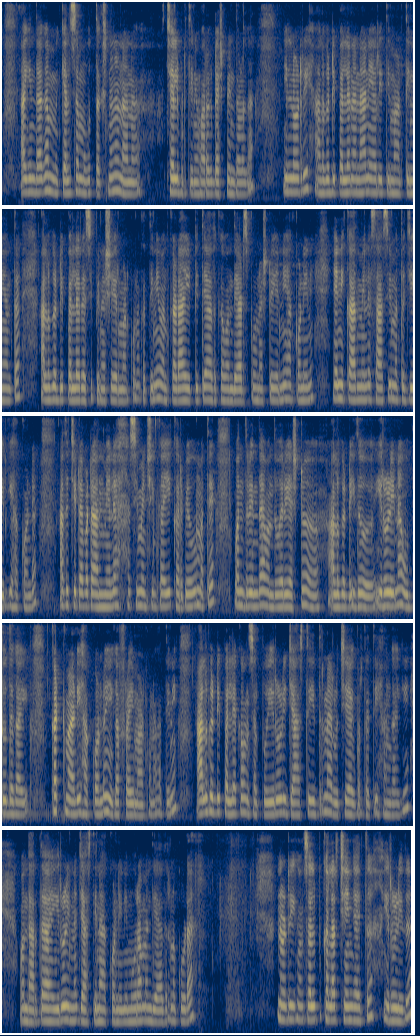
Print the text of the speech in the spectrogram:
ಆಗಿಂದಾಗ ಕೆಲಸ ಮುಗಿದ ತಕ್ಷಣ ನಾನು ಚೆಲ್ಲಿಬಿಡ್ತೀನಿ ಹೊರಗೆ ಡಸ್ಟ್ಬಿನ್ದೊಳಗೆ ಇಲ್ಲಿ ನೋಡಿರಿ ಆಲೂಗಡ್ಡೆ ಪಲ್ಯನ ನಾನು ಯಾವ ರೀತಿ ಮಾಡ್ತೀನಿ ಅಂತ ಆಲೂಗಡ್ಡೆ ಪಲ್ಯ ರೆಸಿಪಿನ ಶೇರ್ ಮಾಡ್ಕೊಳಕತ್ತೀನಿ. ಒಂದು ಕಡಾಯಿ ಇಟ್ಟಿದ್ದೆ, ಅದಕ್ಕೆ ಒಂದು ಎರಡು ಸ್ಪೂನಷ್ಟು ಎಣ್ಣೆ ಹಾಕ್ಕೊಂಡೀನಿ. ಎಣ್ಣೆ ಕಾದ್ಮೇಲೆ ಸಾಸಿ ಮತ್ತು ಜೀರಿಗೆ ಹಾಕ್ಕೊಂಡೆ. ಅದು ಚಿಟಪಟ ಆದಮೇಲೆ ಹಸಿಮೆಣ್ಸಿನ್ಕಾಯಿ, ಕರಿಬೇವು ಮತ್ತು ಒಂದರಿಂದ ಒಂದೂವರೆ ಅಷ್ಟು ಆಲೂಗಡ್ಡೆ ಇದು ಈರುಳ್ಳಿನ ಉದ್ದುದ್ದಗಾಗಿ ಕಟ್ ಮಾಡಿ ಹಾಕ್ಕೊಂಡು ಈಗ ಫ್ರೈ ಮಾಡ್ಕೊಳಕತ್ತೀನಿ ಆಲೂಗಡ್ಡೆ ಪಲ್ಯಕ್ಕೆ ಒಂದು ಸ್ವಲ್ಪ ಈರುಳ್ಳಿ ಜಾಸ್ತಿ ಇದ್ರೆ ರುಚಿಯಾಗಿ ಬರ್ತೈತಿ. ಹಾಗಾಗಿ ಒಂದು ಅರ್ಧ ಈರುಳ್ಳಿನ ಜಾಸ್ತಿನ ಹಾಕ್ಕೊಂಡಿನಿ. ಮೂರ ಮಂದಿ ಆದ್ರೂ ಕೂಡ. ನೋಡಿರಿ, ಈಗ ಒಂದು ಸ್ವಲ್ಪ ಕಲರ್ ಚೇಂಜ್ ಆಯಿತು ಈರುಳ್ಳಿದು.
